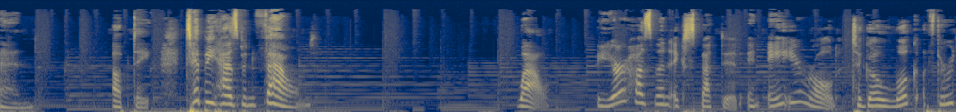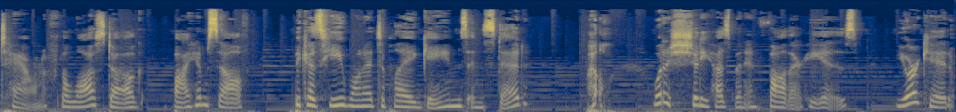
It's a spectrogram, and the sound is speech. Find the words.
end. Update Tippy has been found! Wow. Your husband expected an eight year old to go look through town for the lost dog by himself because he wanted to play games instead? Well, what a shitty husband and father he is. Your kid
